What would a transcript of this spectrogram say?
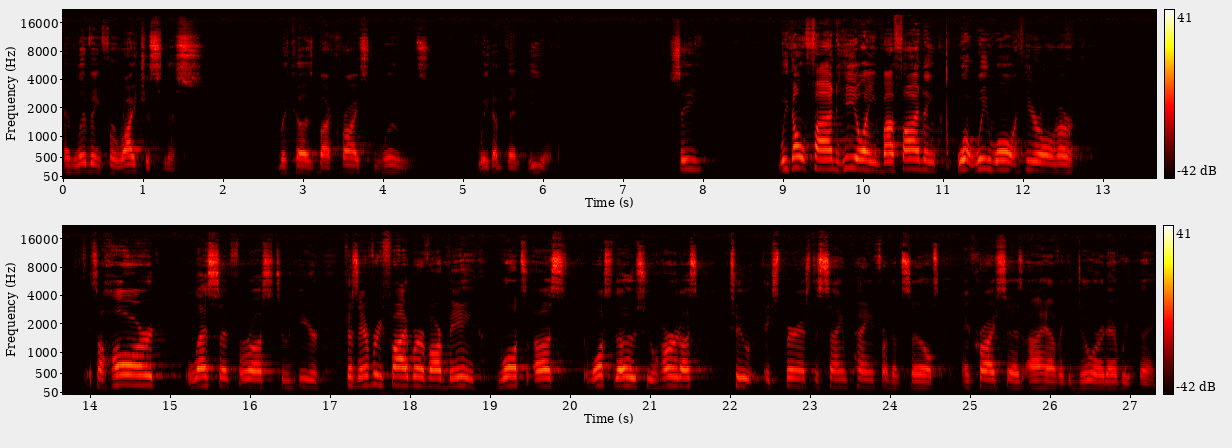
in living for righteousness because by Christ's wounds we have been healed? See, we don't find healing by finding what we want here on earth. It's a hard lesson for us to hear because every fiber of our being wants us, wants those who hurt us to experience the same pain for themselves. And Christ says, I have endured everything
